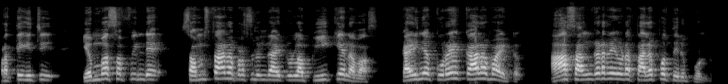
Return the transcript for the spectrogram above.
പ്രത്യേകിച്ച് എം എസ് എഫിന്റെ സംസ്ഥാന പ്രസിഡന്റായിട്ടുള്ള പി കെ നവാസ് കഴിഞ്ഞ കുറെ കാലമായിട്ട് ആ സംഘടനയുടെ തലപ്പത്തിരിപ്പുണ്ട്.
